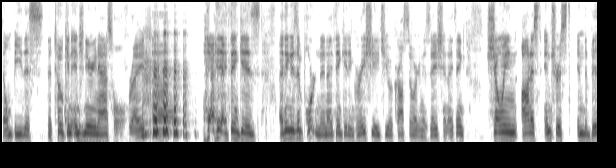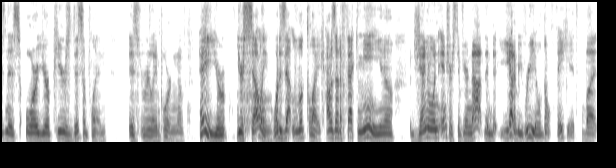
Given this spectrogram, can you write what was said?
don't be this the token engineering asshole, right? Uh, I, I think is I think is important, and I think it ingratiates you across the organization. I think showing honest interest in the business or your peers' discipline is really important. Of hey, you're you're selling. What does that look like? How does that affect me? You know, genuine interest. If you're not, then you got to be real. Don't fake it. But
